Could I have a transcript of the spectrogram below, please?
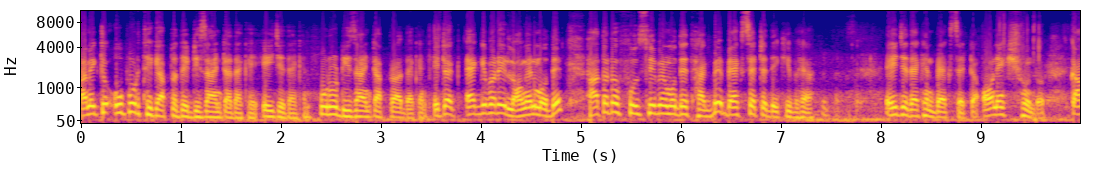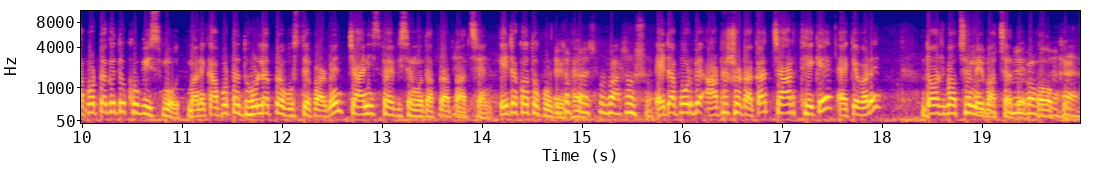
আমি একটু উপর থেকে আপনাদের ডিজাইনটা দেখাই। এই যে দেখেন পুরো ডিজাইনটা আপনারা দেখেন। এটা একেবারে লং এর মধ্যে। হাতাটা ফুল স্লিভের মধ্যে থাকবে। ব্যাক সাইডটা দেখি ভাইয়া। এই যে দেখেন ব্যাক সাইডটা অনেক সুন্দর। কাপড়টা কিন্তু খুব স্মুথ মানে কাপড়টা ধরলে আপনারা বুঝতে পারবেন চাইনিজ ফ্যাব্রিক্সের মধ্যে আপনারা পাচ্ছেন। এটা কত পড়বে এটা পড়বে আঠারোশো। আঠাশো টাকা চার থেকে একেবারে দশ বছর মেয়ে বাচ্চাদের ওকে হ্যাঁ।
